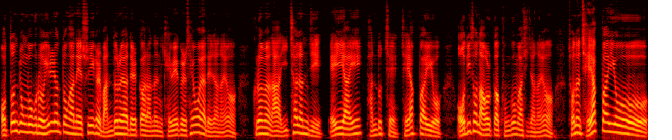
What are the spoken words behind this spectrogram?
어떤 종목으로 1년 동안의 수익을 만들어야 될까라는 계획을 세워야 되잖아요. 그러면 아, 2차 전지, AI, 반도체, 제약 바이오 어디서 나올까 궁금하시잖아요. 저는 제약 바이오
